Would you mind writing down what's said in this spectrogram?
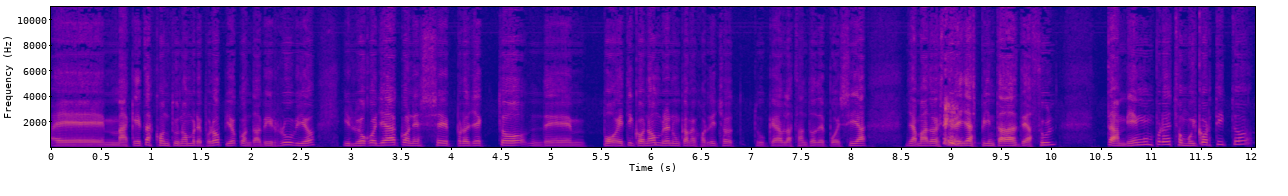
eh, maquetas con tu nombre propio, con David Rubio, y luego ya con ese proyecto de poético nombre, nunca mejor dicho, tú que hablas tanto de poesía, llamado Estrellas Pintadas de Azul. También un proyecto muy cortito,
